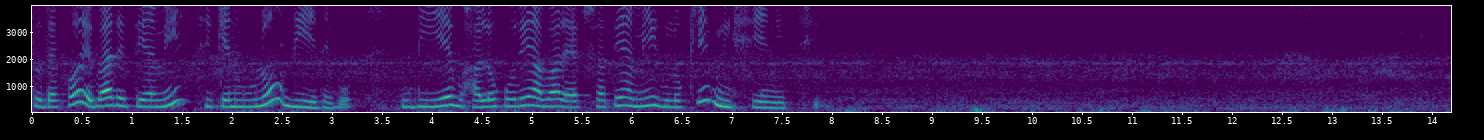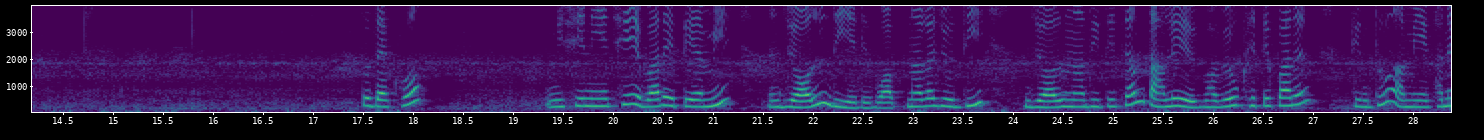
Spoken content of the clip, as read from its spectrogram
তো দেখো, এবার এতে আমি চিকেনগুলো দিয়ে দেব। দিয়ে ভালো করে আবার একসাথে আমি এগুলোকে মিশিয়ে নিচ্ছি। তো দেখো, মিশিয়ে নিয়েছি। এবার এতে আমি জল দিয়ে দেব। আপনারা যদি জল না দিতে চান, তাহলে এভাবেও খেতে পারেন। কিন্তু আমি এখানে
